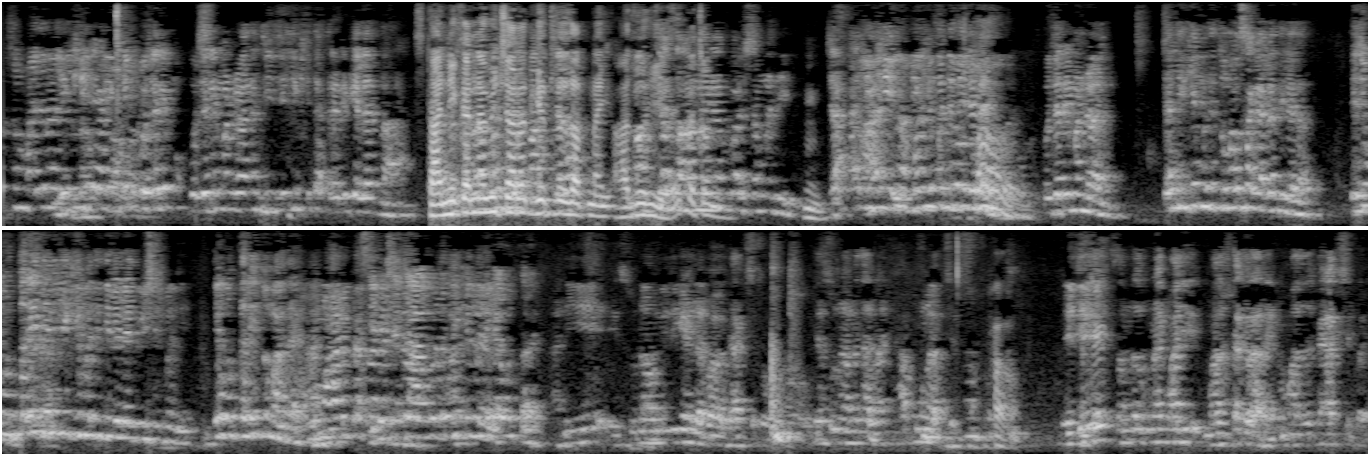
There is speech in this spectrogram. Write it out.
दिले रिपोर्ट संभाजीराजे पुजारी मंडळाने जी जी लिखित तक्रारी केल्यात ना स्थानिकांना विचारात घेतलं जात नाही हा जो ही. आहे पुजारी मंडळाने त्या लिखीमध्ये तुम्हाला सगळ्याला दिल्या जातात. त्याची उत्तरही त्यांनी लिखीमध्ये दिलेले आहेत विशेष म्हणजे ते उत्तरही तुम्हाला काय उत्तर. आहे आणि सुनावणी जी घ्यायला त्या सुनावणी झाला हा मूळ आक्षेप हा. म्हणजे जे समजा पुन्हा माझी माझी तक्रार आहे माझा काय आक्षेप आहे?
